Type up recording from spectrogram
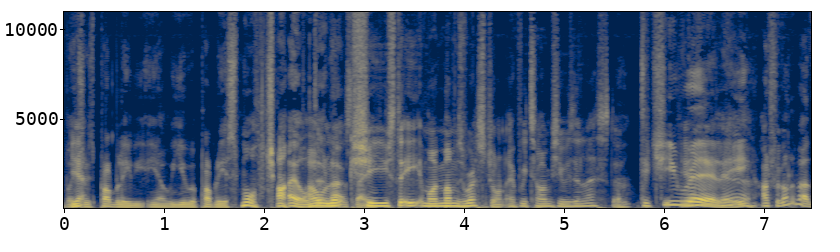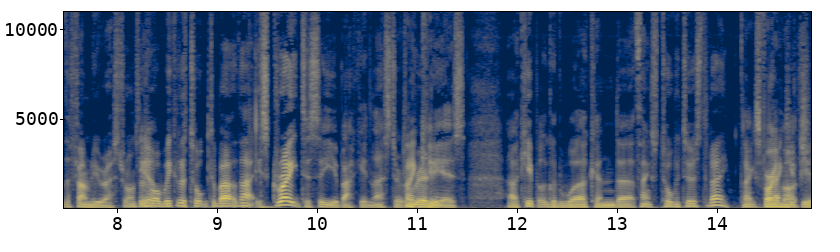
which Yeah. was probably, you know, you were probably a small child. Oh look, she used to eat at my mum's restaurant every time she was in Leicester. Did she Yeah, really? yeah. I'd forgotten about the family restaurant as Yeah. well. We could have talked about that. It's great to see you back in Leicester. It Thank really you. is. Uh, keep up the good work and uh, thanks for talking to us today. Thanks very Thank you much. for your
